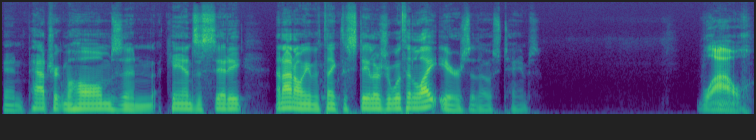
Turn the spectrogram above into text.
and Patrick Mahomes in Kansas City. And I don't even think the Steelers are within light years of those teams. Wow.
